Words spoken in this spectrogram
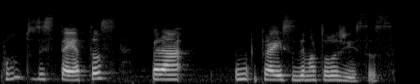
Quantos estetas para esses dermatologistas?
